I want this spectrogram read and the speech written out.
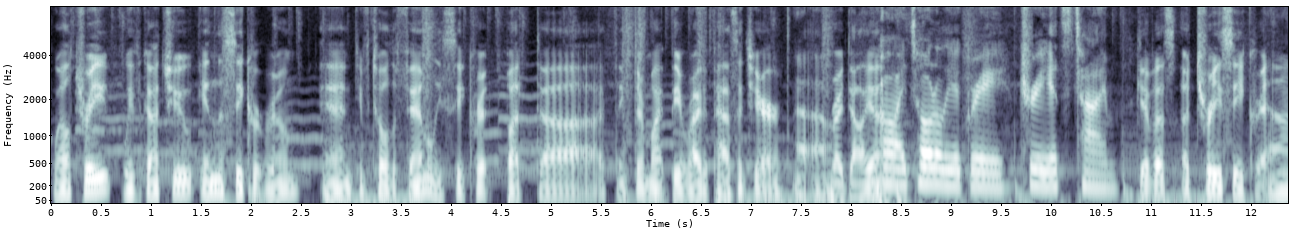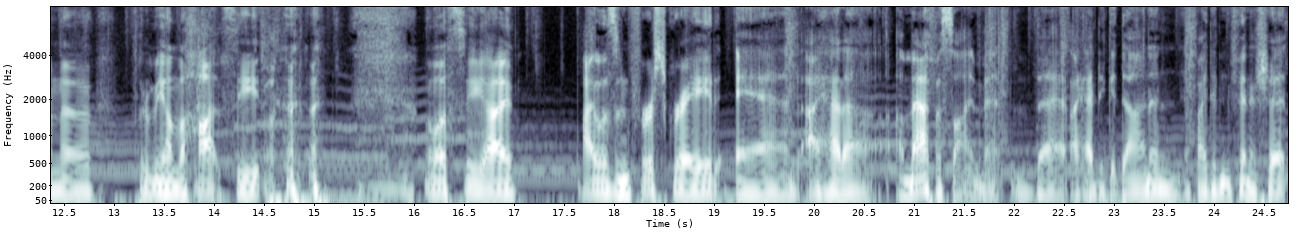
Well, Tree, we've got you in the secret room, and you've told a family secret, but uh, I think there might be a rite of passage here. Uh-oh. Right, Dahlia? Oh, I totally agree. Tree, it's time. Give us a tree secret. Oh no, putting me on the hot seat. well, let's see. I I was in first grade and I had a, a math assignment that I had to get done, and if I didn't finish it,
